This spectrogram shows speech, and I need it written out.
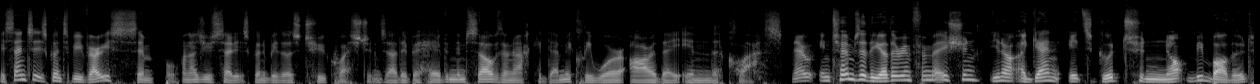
Essentially, it's going to be be very simple. And as you said, it's going to be those two questions Are they behaving themselves and academically? Where are they in the class? Now, in terms of the other information, you know, again, it's good to not be bothered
